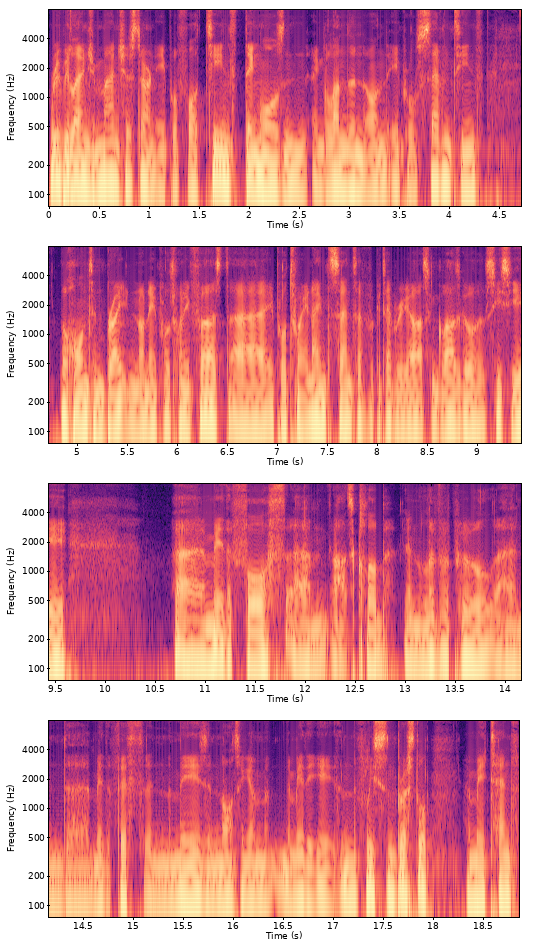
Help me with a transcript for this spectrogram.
Ruby Lounge in Manchester on April 14th, Dingwalls in, in London on April 17th, The Haunt in Brighton on April 21st, uh, April 29th, Centre for Contemporary Arts in Glasgow, CCA. Uh, May the 4th, um, Arts Club in Liverpool, and uh, May the 5th in the Maze in Nottingham, May the 8th in the Fleece in Bristol, and May 10th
